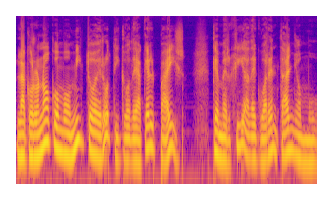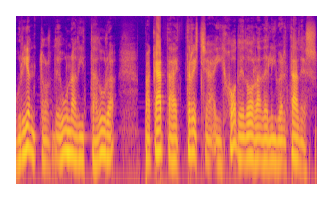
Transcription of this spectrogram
la coronó como mito erótico de aquel país que emergía de 40 años mugrientos de una dictadura pacata, estrecha y jodedora de libertades,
